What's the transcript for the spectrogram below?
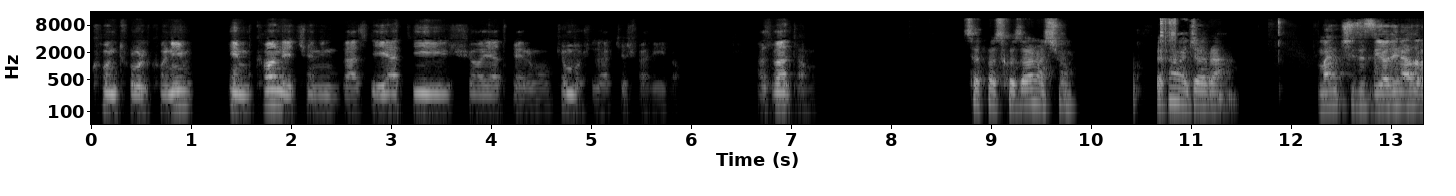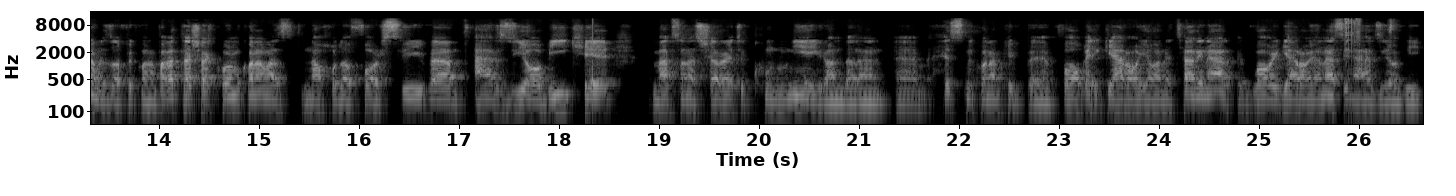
کنترل کنیم امکان چنین وضعیتی شاید غیر ممکن باشه در کشور ایران. از من تمام سپاسگزارم از شما. بفهم من چیز زیادی ندارم اضافه کنم. فقط تشکر می‌کنم از ناخدا فارسی و ارزیابی که مثلا از شرایط کنونی ایران دارن حس می‌کنم که واقع گرایانه تر این واقع گرایانه است این ارزیابی.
